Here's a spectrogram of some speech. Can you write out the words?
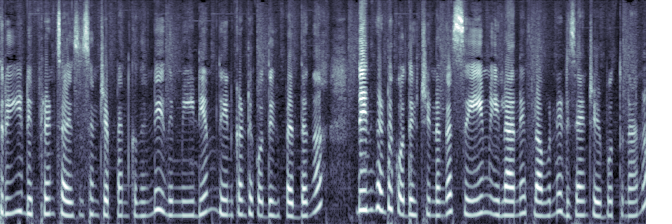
త్రీ డిఫరెంట్ సైజెస్ అని చెప్పాను కదండి. ఇది మీడియం దీనికంటే కొద్దిగా పెద్దగా దీనికంటే కొద్దిగా చిన్నగా సేమ్ ఇలానే ఫ్లవర్ని డిజైన్ చేయబోతున్నాను.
